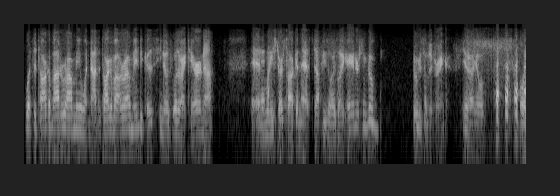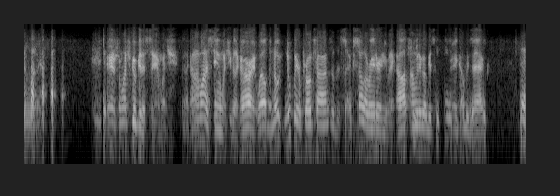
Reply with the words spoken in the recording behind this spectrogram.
what to talk about around me and what not to talk about around me because he knows whether I care or not. And when he starts talking that stuff, he's always like, "Hey, Anderson, go go get something to drink." You know, he'll always like, Anderson, why don't you go get a sandwich? Like, oh, I want a sandwich. You'd be like, all right, well, the no- nuclear protons of this accelerator, and you'd be like, oh, I'm going to go get some drink. I'll be back.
